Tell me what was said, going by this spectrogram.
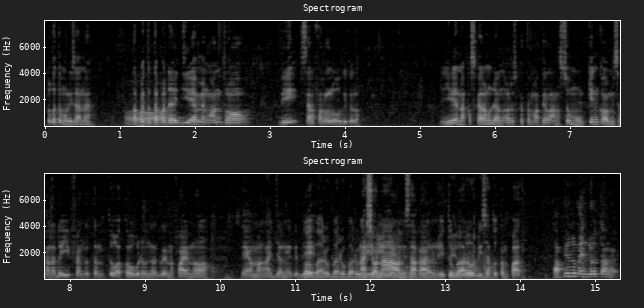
lu ketemu di sana. Tapi tetap Oh. ada GM yang ngontrol di server lu gitu loh. Jadi anak sekarang udah nggak harus ke tempatnya langsung. Mungkin kalau misalkan ada event tertentu atau benar-benar grand final yang emang ajangnya gede, baru baru baru nasional ini ya. misalkan, Baru itu baru di satu tempat. tapi lu main Dota nggak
